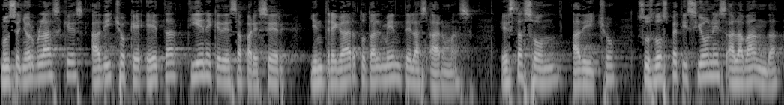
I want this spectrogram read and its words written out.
Monseñor Blasquez ha dicho que ETA tiene que desaparecer y entregar totalmente las armas. Estas son, ha dicho, sus dos peticiones a la banda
